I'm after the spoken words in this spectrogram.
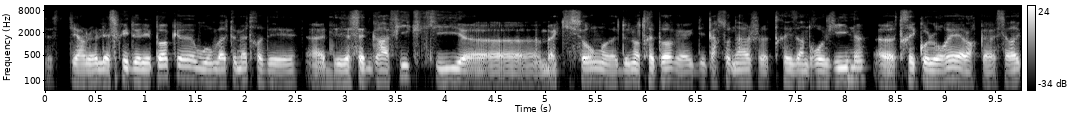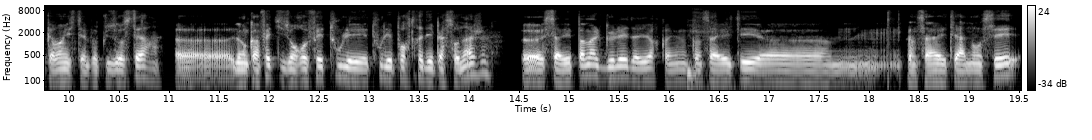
c'est-à-dire le- l'esprit de l'époque où on va te mettre des, des assets graphiques qui, bah, qui sont de notre époque avec des personnages très androgynes, euh, très colorés, alors que c'est vrai qu'avant ils étaient un peu plus austères. Euh, donc en fait ils ont refait tous les tous les portraits des personnages. Euh, ça avait pas mal gueulé d'ailleurs quand, quand ça a été euh, quand ça a été annoncé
